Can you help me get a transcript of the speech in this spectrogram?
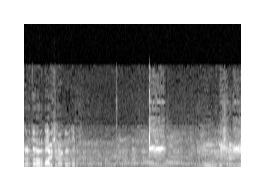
ತರ್ತಾರ ಅವ್ರು, ಭಾರಿ ಚೆನ್ನಾಗಿ ತರ್ತಾರ. ಇದು ಇದು ಚೆನ್ನಾಗಿದೆ.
